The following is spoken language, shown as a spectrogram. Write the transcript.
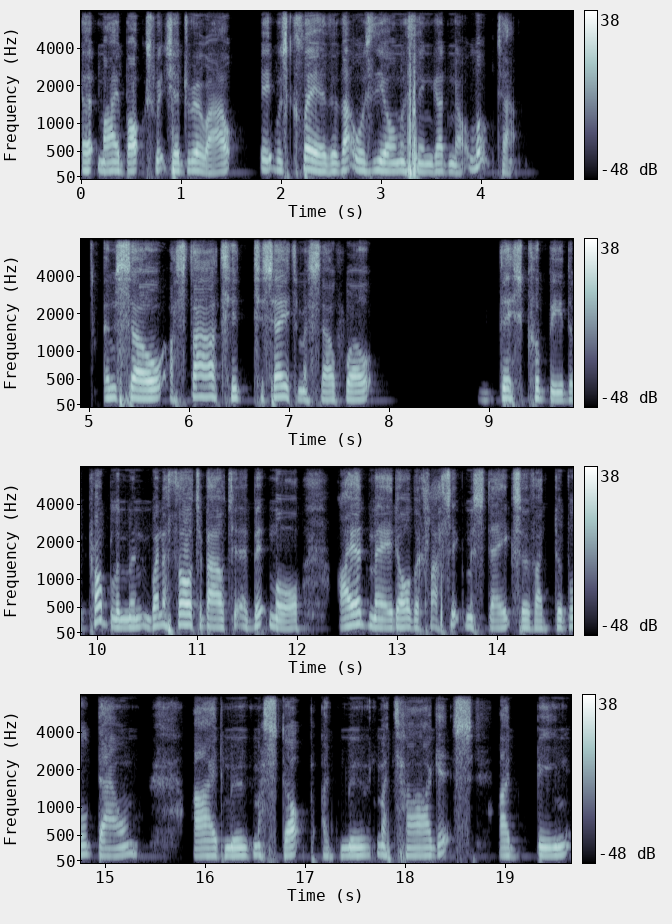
at my box, which I drew out, it was clear that that was the only thing I'd not looked at. And so I started to say to myself, well, this could be the problem. And when I thought about it a bit more, I had made all the classic mistakes of I'd doubled down, I'd moved my stop, I'd moved my targets, I'd been,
